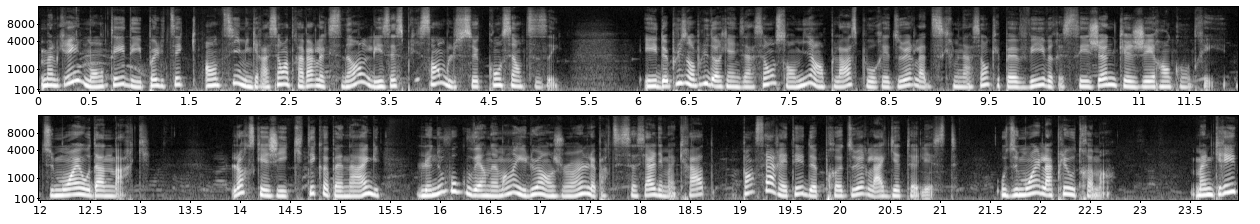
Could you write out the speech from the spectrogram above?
Malgré une montée des politiques anti-immigration à travers l'Occident, les esprits semblent se conscientiser. Et de plus en plus d'organisations sont mises en place pour réduire la discrimination que peuvent vivre ces jeunes que j'ai rencontrés, du moins au Danemark. Lorsque j'ai quitté Copenhague, le nouveau gouvernement élu en juin, le Parti social-démocrate, pensait arrêter de produire la ghetto list, ou du moins l'appeler autrement. Malgré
